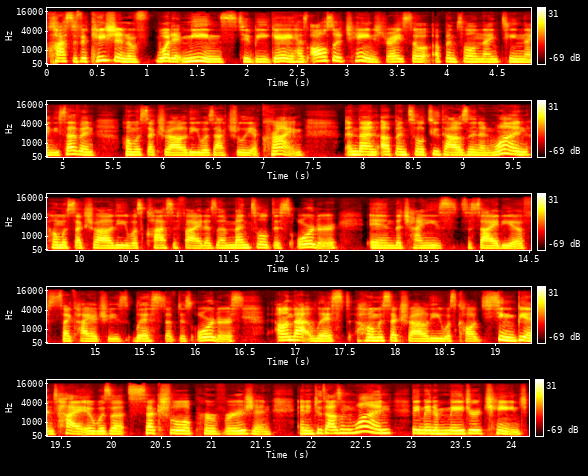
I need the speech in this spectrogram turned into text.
classification of what it means to be gay has also changed, right? So up until 1997, homosexuality was actually a crime. And then up until 2001, homosexuality was classified as a mental disorder in the Chinese Society of Psychiatry's list of disorders. On that list, homosexuality was called 性变态. It was a sexual perversion. And in 2001, they made a major change.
